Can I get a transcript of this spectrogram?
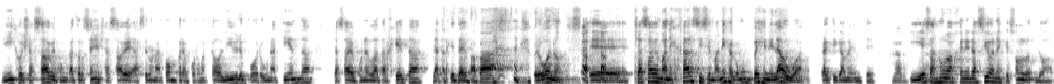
Mi hijo ya sabe, con 14 años, ya sabe hacer una compra por Mercado Libre, por una tienda, ya sabe poner la tarjeta, la tarjeta de papá, pero bueno, eh, ya sabe manejarse y se maneja como un pez en el agua prácticamente. Y esas nuevas generaciones, que son los,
